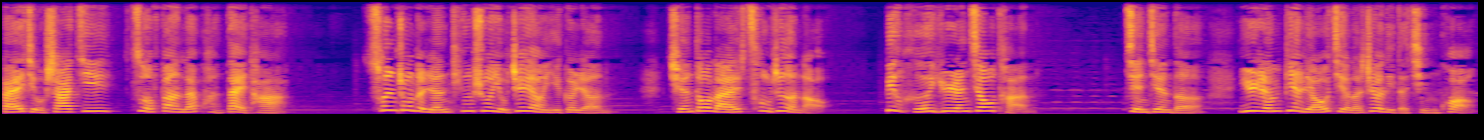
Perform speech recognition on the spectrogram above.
摆酒杀鸡做饭来款待他。村中的人听说有这样一个人，全都来凑热闹。并和渔人交谈，渐渐的，渔人便了解了这里的情况。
